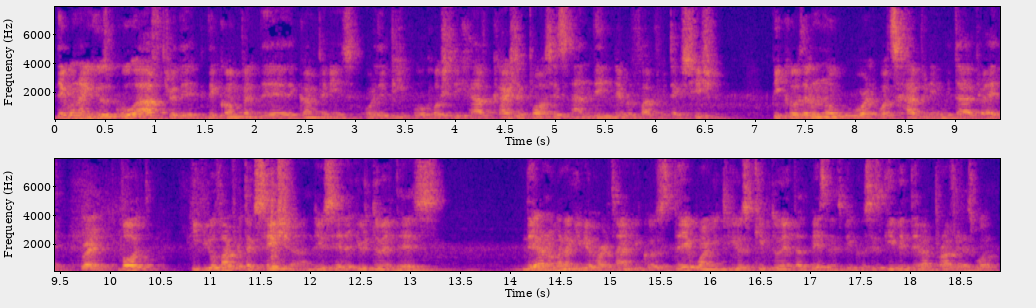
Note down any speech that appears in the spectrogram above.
They're gonna just go after the the, company, the, the companies or the people who actually have cash deposits and they never file for taxation because they don't know what, what's happening with that, right? Right. But if you file for taxation and you say that you're doing this, they are not going to give you a hard time because they want you to just keep doing that business because it's giving them a profit as well.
